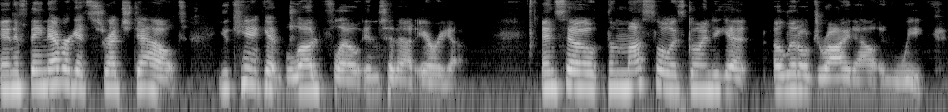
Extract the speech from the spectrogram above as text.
And if they never get stretched out, you can't get blood flow into that area. And so the muscle is going to get a little dried out and weak.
